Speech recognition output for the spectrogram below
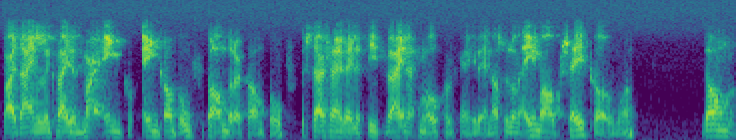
Maar uiteindelijk wijdt het maar één, één kant op of de andere kant op. Dus daar zijn relatief weinig mogelijkheden. En als we dan eenmaal op zee komen, dan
